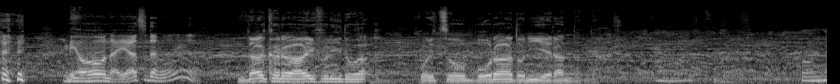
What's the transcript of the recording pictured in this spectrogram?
妙なやつだな。だからアイフリードはこいつをボラードに選んだんだ。こんな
